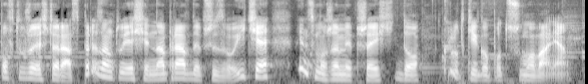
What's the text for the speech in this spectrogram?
powtórzę jeszcze raz, prezentuje się naprawdę przyzwoicie, więc możemy przejść do krótkiego podsumowania.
